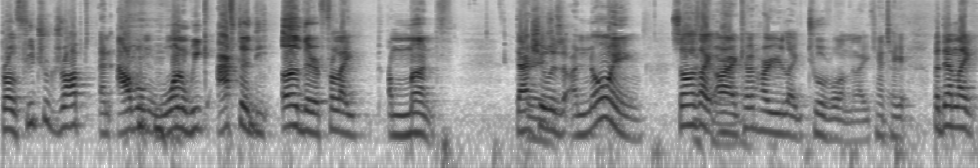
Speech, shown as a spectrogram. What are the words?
bro. Future dropped an album one week after the other for like a month. That shit was annoying. So I was That's like, all right. Kevin Hart, you're like too overwhelming. Like, you can't take it. But then like,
